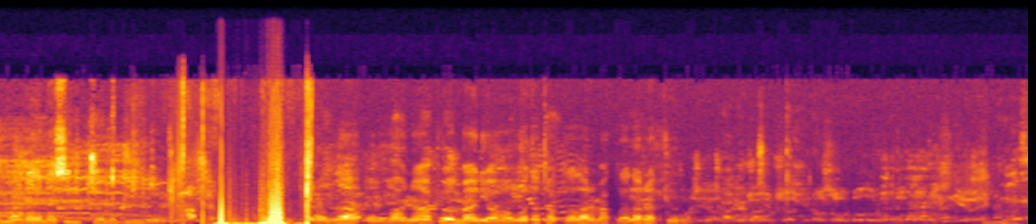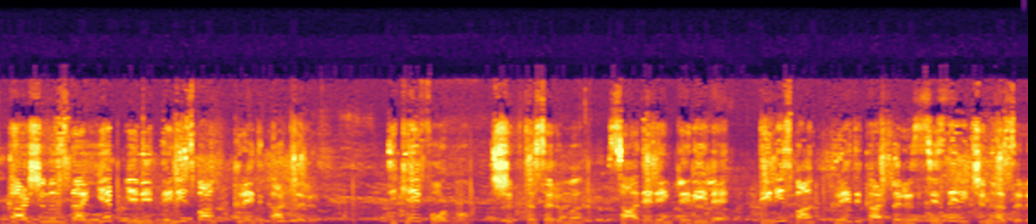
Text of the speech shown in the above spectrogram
ama oraya nasıl gideceğimi bilmiyorum. Allah oha ne yapıyorum ben ya havada taklalar maklalar atıyorum. Karşınızda yepyeni Denizbank kredi kartları. Dikey formu, şık tasarımı, sade renkleriyle Denizbank kredi kartları sizler için hazır.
